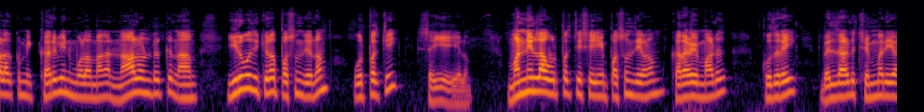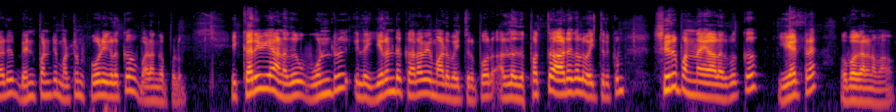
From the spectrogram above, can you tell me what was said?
வளர்க்கும் இக்கருவியின் மூலமாக நாளொன்றுக்கு நாம் இருபது கிலோ பசுந்தீவனம் உற்பத்தி செய்ய இயலும். மண்ணில்லா உற்பத்தி செய்யும் பசுந்தீவனம் கறவை மாடு குதிரை வெள்ளாடு செம்மறியாடு வெண்பன்றி மற்றும் கோழிகளுக்கு வழங்கப்படும். இக்கருவியானது ஒன்று இல்லை இரண்டு கறவை மாடு வைத்திருப்போர் அல்லது பத்து ஆடுகள் வைத்திருக்கும் சிறு பண்ணையாளர்களுக்கு ஏற்ற உபகரணமாகும்.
